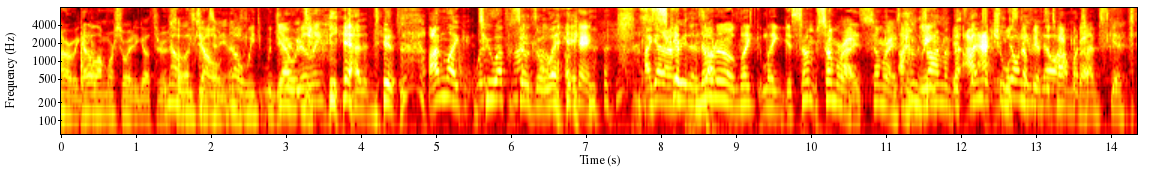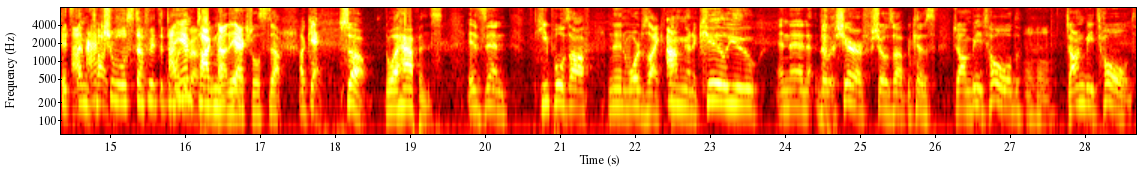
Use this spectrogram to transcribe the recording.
All right, we got a lot more story to go through. No, so we let's don't. Continue. No, we- do yeah, we do. really? yeah, dude. I'm like What two the episodes away. Okay. I gotta Skip. hurry this no, up. no, no. Like, like, sum, summarize, summarize. I'm we, trying my it's the I'm, actual stuff we have to talk how much about. I've skipped. It's the I'm talk- actual stuff we have to talk about. I about. am talking about the actual stuff. Okay, so what happens is then he pulls off, and then Ward's like, "I'm gonna kill you," and then the sheriff shows up because John B. told Mm-hmm. John B. told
